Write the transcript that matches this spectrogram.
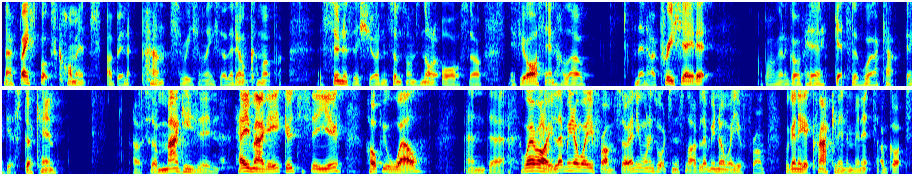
Now, Facebook's comments have been pants recently, so they don't come up as soon as they should, and sometimes not at all. So if you are saying hello, then I appreciate it. But I'm going to go over here, get to the workout, going to get stuck in. Oh, so Maggie's in. Hey Maggie, good to see you. Hope you're well. And uh, where are you? Let me know where you're from. So anyone who's watching this live, let me know where you're from. We're going to get cracking in a minute. I've got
